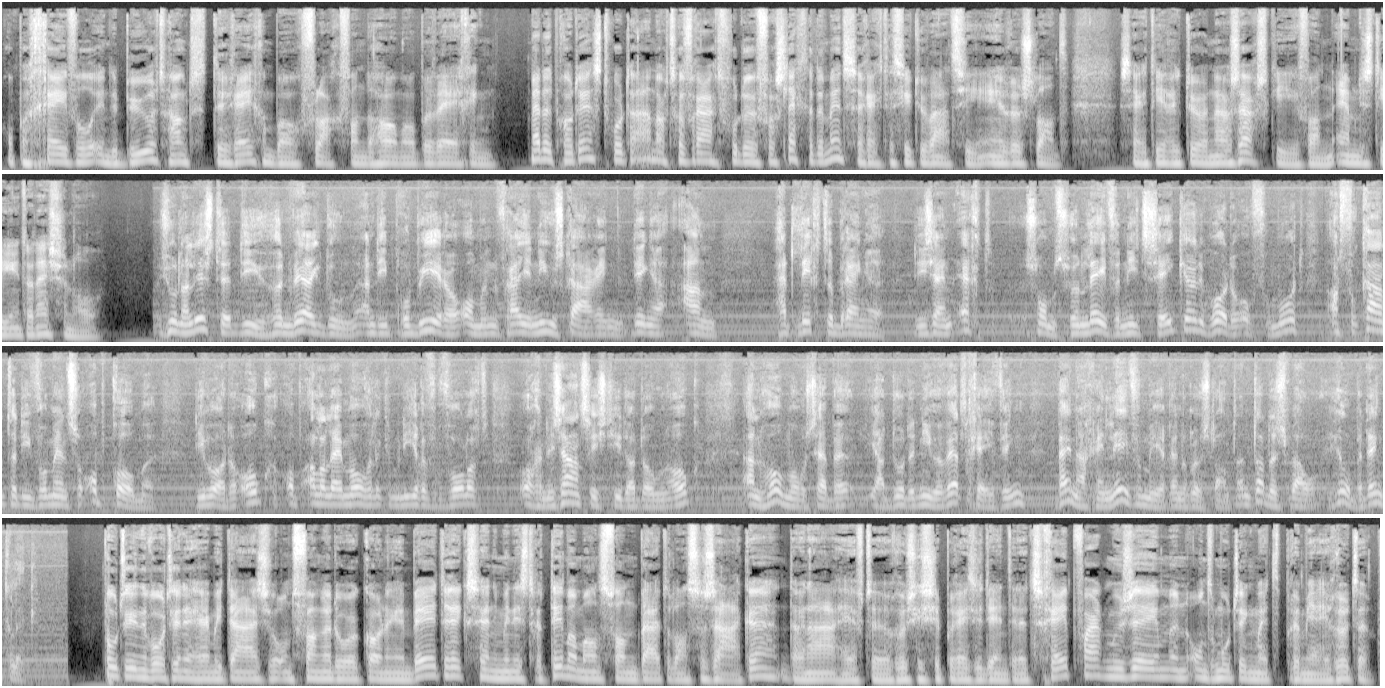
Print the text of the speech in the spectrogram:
Op een gevel in de buurt hangt de regenboogvlag van de homobeweging. Met het protest wordt de aandacht gevraagd voor de verslechterde mensenrechten situatie in Rusland, zegt directeur Narzarski van Amnesty International. Journalisten die hun werk doen en die proberen om een vrije nieuwsgaring dingen aan het licht te brengen... die zijn echt soms hun leven niet zeker, die worden ook vermoord. Advocaten die voor mensen opkomen, die worden ook op allerlei mogelijke manieren vervolgd. Organisaties die dat doen ook. En homo's hebben ja, door de nieuwe wetgeving bijna geen leven meer in Rusland. En dat is wel heel bedenkelijk. Poetin wordt in de Hermitage ontvangen door koningin Beatrix en minister Timmermans van Buitenlandse Zaken. Daarna heeft de Russische president in het Scheepvaartmuseum een ontmoeting met premier Rutte.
